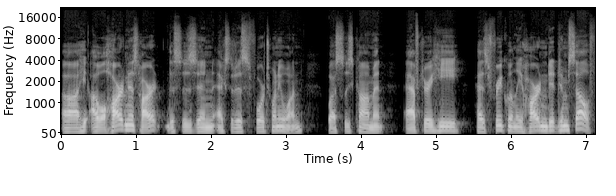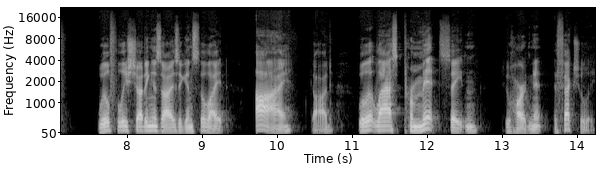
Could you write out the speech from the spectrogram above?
Uh, he, I will harden his heart. This is in Exodus 4:21. Wesley's comment after he has frequently hardened it himself, willfully shutting his eyes against the light. I, God, will at last permit Satan to harden it effectually.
